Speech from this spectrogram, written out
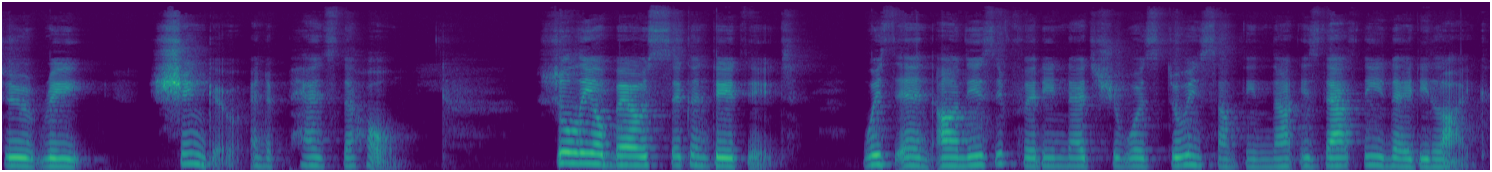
to re-shingle and paint the hall. Julia Bell seconded it, with an uneasy feeling that she was doing something not exactly ladylike.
